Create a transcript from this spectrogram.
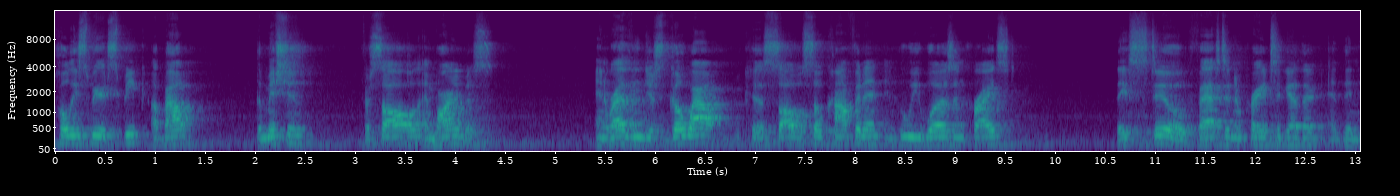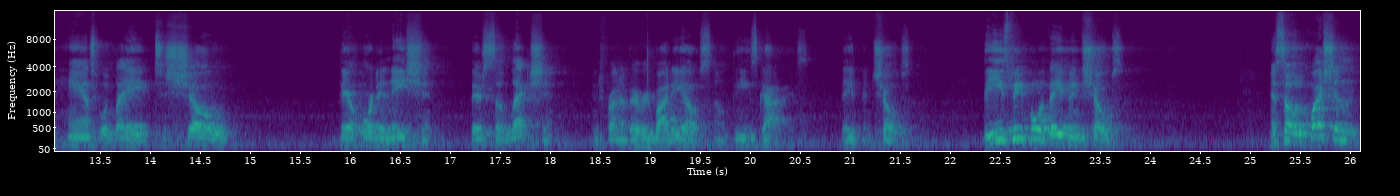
Holy Spirit speak about the mission for Saul and Barnabas. And rather than just go out because Saul was so confident in who he was in Christ, they still fasted and prayed together, and then hands were laid to show their ordination, their selection in front of everybody else. No, these guys, they've been chosen. These people, they've been chosen. And so the question,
